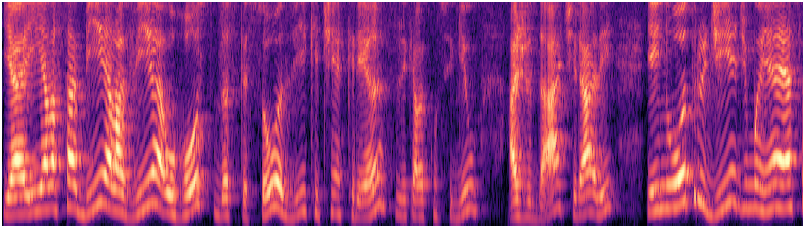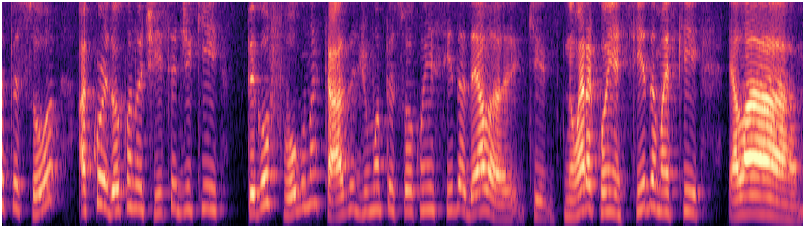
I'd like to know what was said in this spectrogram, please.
E aí ela sabia, ela via o rosto das pessoas, via que tinha crianças e que ela conseguiu ajudar, tirar ali. E aí no outro dia de manhã essa pessoa acordou com a notícia de que pegou fogo na casa de uma pessoa conhecida dela, que não era conhecida, mas que ela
